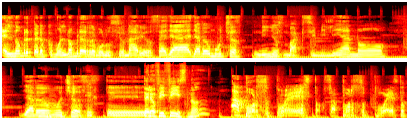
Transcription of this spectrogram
el nombre, pero como el nombre revolucionario. O sea, ya, ya veo muchos niños Maximiliano. Ya veo muchos, este. Pero fifis, ¿no? Ah, por supuesto, o sea, por supuesto.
